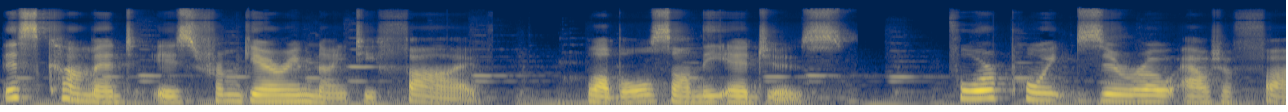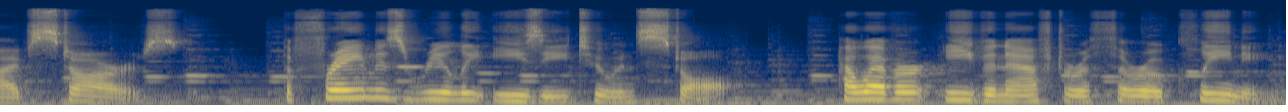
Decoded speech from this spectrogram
This comment is from Gary95. Bubbles on the edges. 4.0 out of 5 stars. The frame is really easy to install. However, even after a thorough cleaning,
